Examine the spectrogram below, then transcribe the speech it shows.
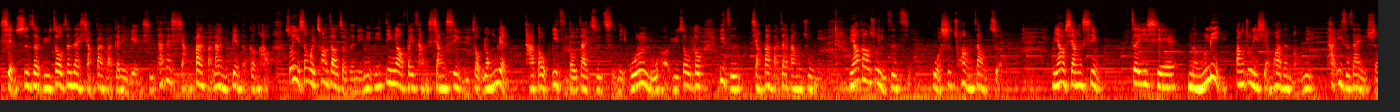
显示着宇宙正在想办法跟你联系，他在想办法让你变得更好。所以，身为创造者的你，你一定要非常相信宇宙，永远他都一直都在支持你。无论如何，宇宙都一直想办法在帮助你。你要告诉你自己。我是创造者，你要相信这一些能力，帮助你显化的能力，它一直在你身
